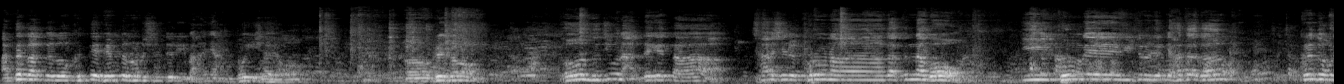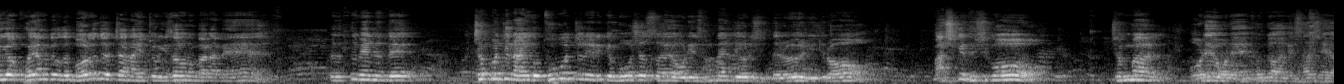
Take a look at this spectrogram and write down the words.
안타깝게도 그때 뵙던 어르신들이 많이 안 보이셔요. 어, 그래서 더 늦으면 안 되겠다. 사실 코로나가 끝나고 이 동네 위주로 이렇게 하다가 그래도 우리가 고향도에서 멀어졌잖아 이쪽 이사 오는 바람에. 그래서 뜸했는데 첫 번째는 아니고 두 번째로 이렇게 모셨어요 우리 상단지 어르신들을 위주로. 맛있게 드시고. 정말 오래오래 건강하게 사세요.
